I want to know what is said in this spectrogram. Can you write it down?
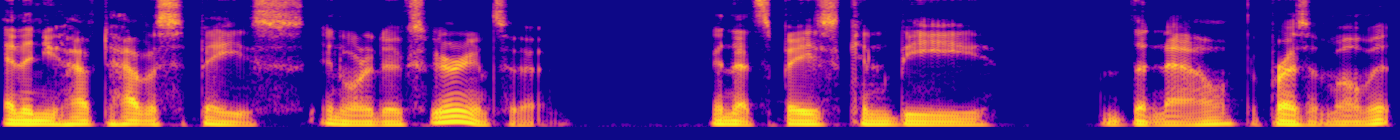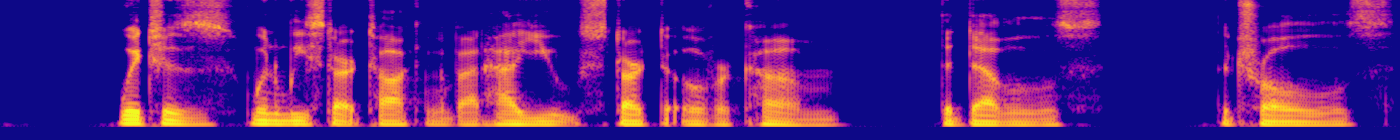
And then you have to have a space in order to experience it. And that space can be the now, the present moment, which is when we start talking about how you start to overcome the devils, the trolls,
